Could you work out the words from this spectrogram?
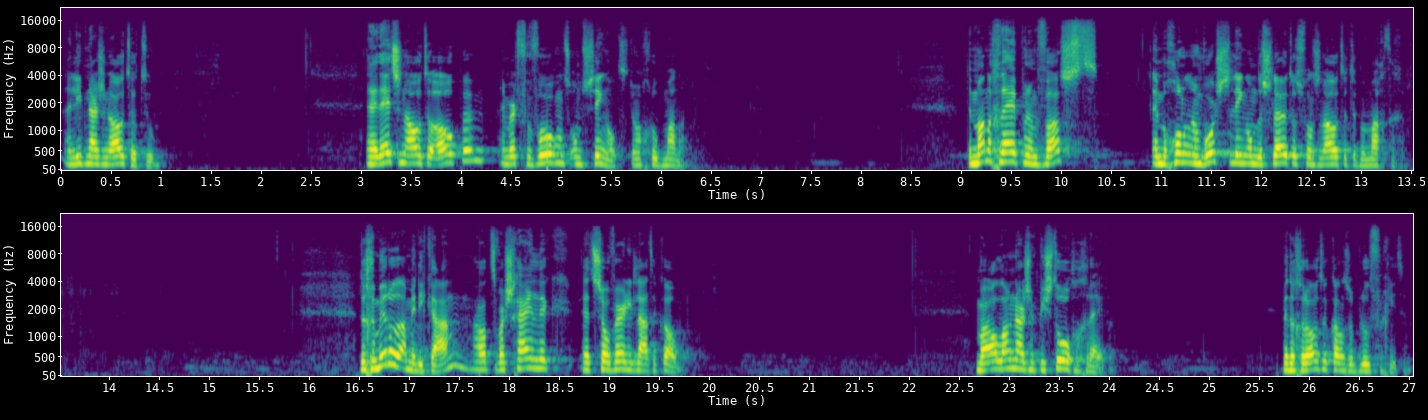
en liep naar zijn auto toe. En hij deed zijn auto open en werd vervolgens omsingeld door een groep mannen. De mannen grepen hem vast en begonnen een worsteling om de sleutels van zijn auto te bemachtigen. De gemiddelde Amerikaan had waarschijnlijk het zover niet laten komen. Maar al lang naar zijn pistool gegrepen. Met een grote kans op bloedvergieten.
